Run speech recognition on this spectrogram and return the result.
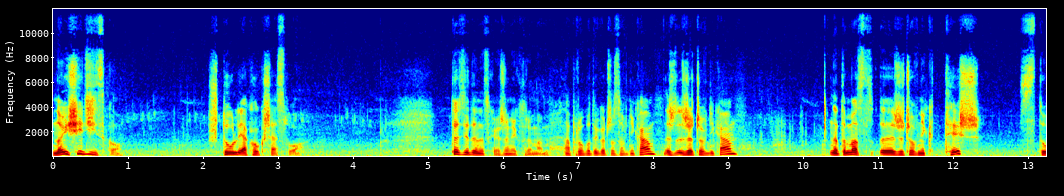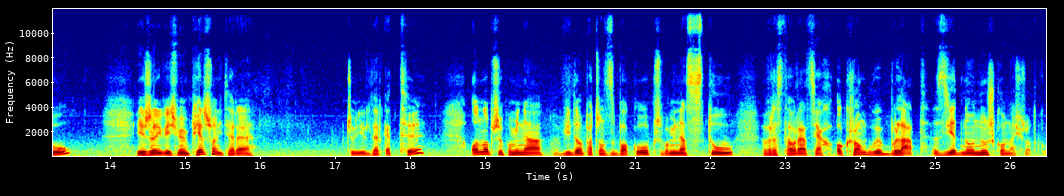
No i siedzisko. Sztul jako krzesło. To jest jedyne skojarzenie, które mam a propos tego czasownika, rz- rzeczownika. Natomiast y, rzeczownik tyż, stół, jeżeli weźmiemy pierwszą literę, czyli literkę ty, ono przypomina, patrząc z boku, przypomina stół w restauracjach, okrągły blat z jedną nóżką na środku.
